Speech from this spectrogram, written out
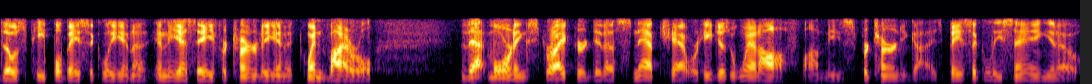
those people basically in a in the SAE fraternity and it went viral. That morning Striker did a Snapchat where he just went off on these fraternity guys, basically saying, you know,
